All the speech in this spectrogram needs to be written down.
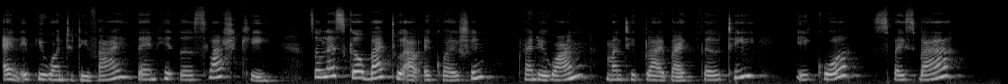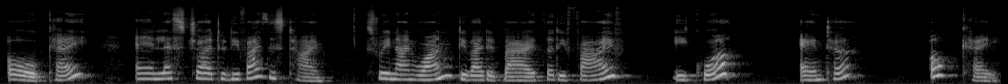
And if you want to divide, then hit the slash key. So let's go back to our equation. 21 multiplied by 30 equal spacebar. Okay. And let's try to divide this time. 391 divided by 35 equal enter okay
